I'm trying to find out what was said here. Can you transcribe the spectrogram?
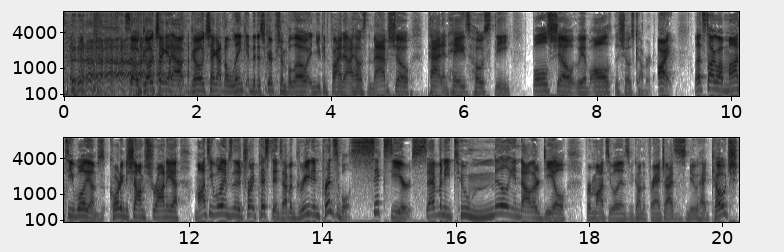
So go check it out. Go check out the link in the description below, and you can find it. I host the Mavs show. Pat and Hayes host the Bulls show. We have all the shows covered. All right. Let's talk about Monty Williams. According to Shams Charania, Monty Williams and the Detroit Pistons have agreed in principle six year, $72 million deal for Monty Williams to become the franchise's new head coach.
